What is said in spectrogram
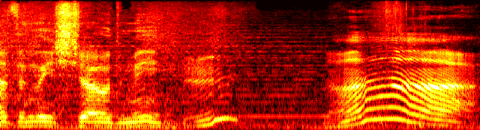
Certainly showed me. Ah.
